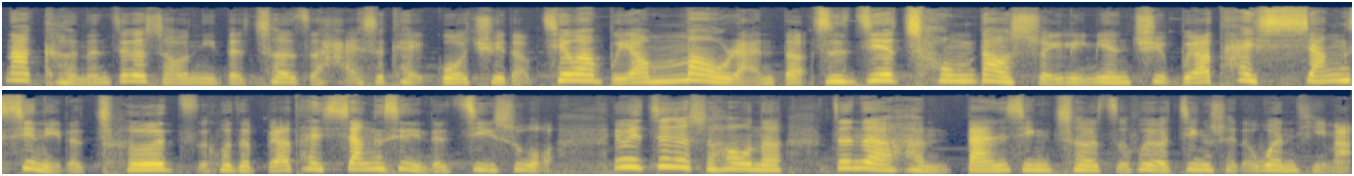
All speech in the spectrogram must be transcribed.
那可能这个时候你的车子还是可以过去的，千万不要贸然的直接冲到水里面去，不要太相信你的车子，或者不要太相信你的技术哦，因为这个时候呢，真的很担心车子会有进水的问题嘛。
